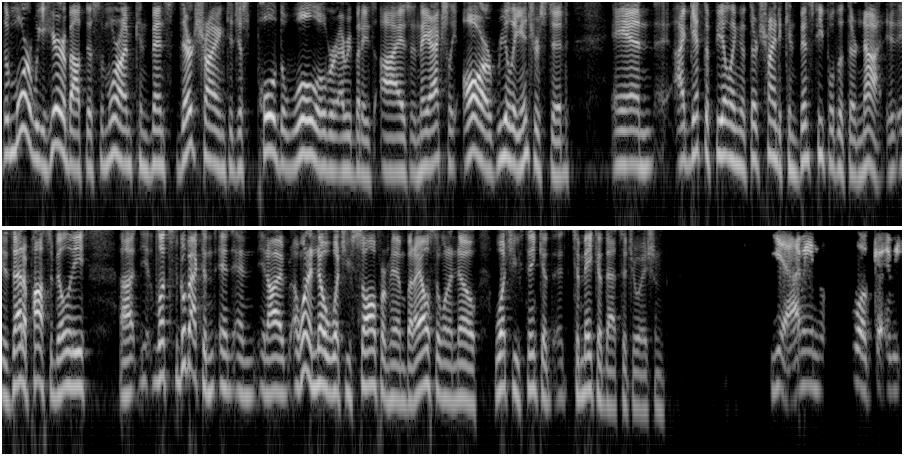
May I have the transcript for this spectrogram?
the more we hear about this, the more I'm convinced they're trying to just pull the wool over everybody's eyes, and they actually are really interested. And I get the feeling that they're trying to convince people that they're not. Is that a possibility? Uh, let's go back and, and, and you know I, I want to know what you saw from him, but I also want to know what you think of, to make of that situation. Yeah, I mean, look, I mean,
